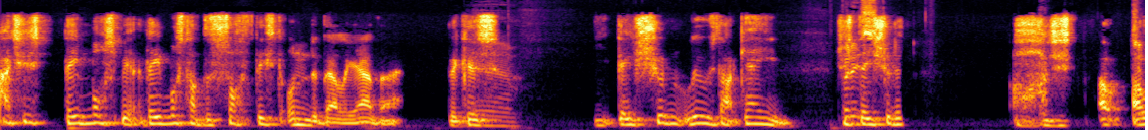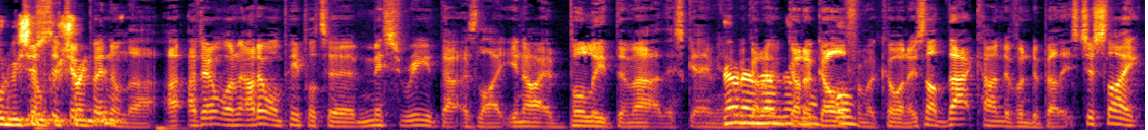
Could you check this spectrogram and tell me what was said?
I just they must be they must have the softest underbelly ever because yeah. they shouldn't lose that game. Just they should have. Oh, I just I, I would be just so to jump in on that. I, I, don't want I don't want people to misread that as like United bullied them out of this game. You know, no, no, got, no, a, no, got a goal from a corner. It's not that kind of underbelly. It's just like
